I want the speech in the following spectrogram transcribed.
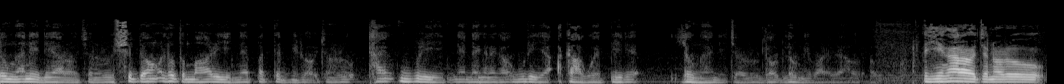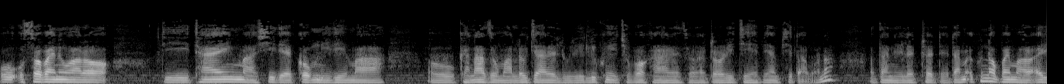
လုပ်ငန်းတွေကတော့ရွှေ့ပြောင်းအလုပ်သမားတွေနဲ့ပတ်သက်ပြီးတော့ထိုင်းဥပဒေနဲ့နိုင်ငံတကာဥပဒေအရအကာအကွယ်ပေးတဲ့လုပ်ငန်းတွေလုပ်နေပါတယ်။အရင်ကတော့အစောပိုင်းတုန်းကတော့ထိုင်းမှာရှိတဲ့ကုမ္ပဏီတွေမှာကဏ္ဍစုံမှာလုပ်ကြတဲ့လူတွေလူ့အခွင့်အရေးချိုးဖောက်ခံရတယ်ဆိုတာတော်တော်လေးကျယ်ကျယ်ပြန့်ပြန့်ဖြစ်တယ်။အသံတွေလည်းထွက်တယ်။အခုနောက်ပိုင်းမှာတော့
